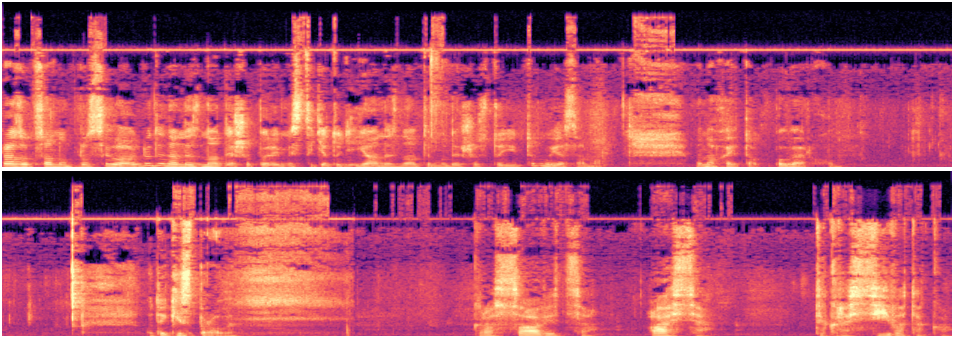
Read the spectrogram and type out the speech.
раз Оксану просила, людина не знає, де що перемістить, а тоді я не знатиму, де що стоїть, тому я сама. Вона хай так, поверху. Отакі справи. Красавиця, Ася, ти красива така.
